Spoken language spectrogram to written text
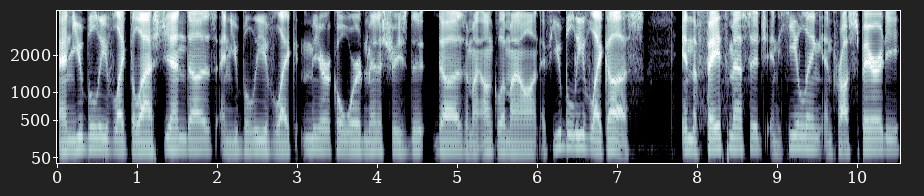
and you believe like the last gen does, and you believe like Miracle Word Ministries do, does, and my uncle and my aunt, if you believe like us in the faith message, in healing and prosperity,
